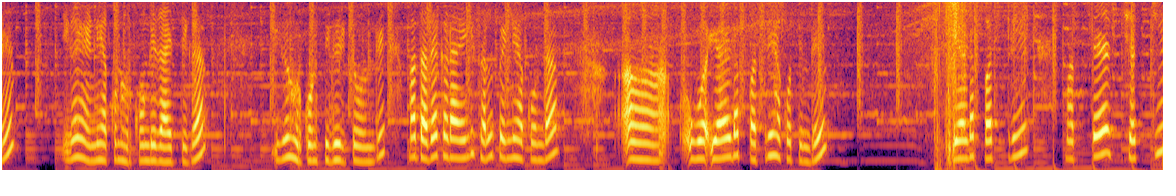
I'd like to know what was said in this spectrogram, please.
ರೀ. ಈಗ ಎಣ್ಣೆ ಹಾಕ್ಕೊಂಡು ಹುರ್ಕೊಂಡಿದ್ದಾಯ್ತು ಈಗ. ಈಗ ಹುರ್ಕೊಂಡು ತೆಗೆದಿಟ್ಟೋಣ್ರಿ ಮತ್ತು ಅದೇ ಕಡಾಯಿಗೆ ಸ್ವಲ್ಪ ಎಣ್ಣೆ ಹಾಕ್ಕೊಂಡ ಎರಡು ಪತ್ರಿ ಹಾಕೋತೀನಿ ರೀ. ಎರಡು ಪತ್ರಿ ಮತ್ತು ಚಕ್ಕಿ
